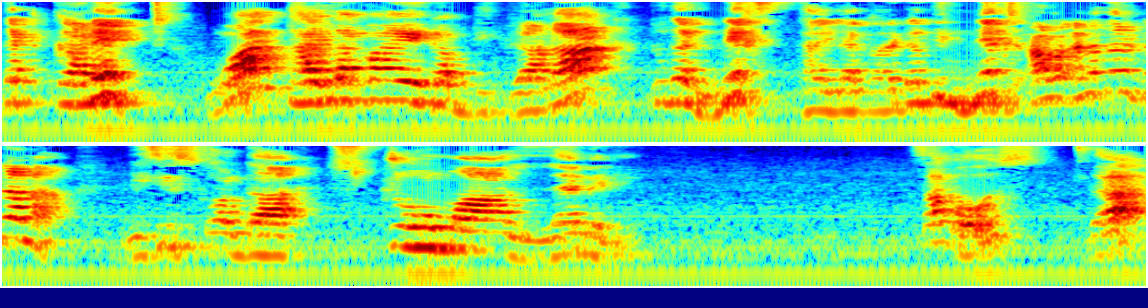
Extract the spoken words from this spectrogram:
that connect one thylakoid of the grana to the next thylakoid of the next another grana. This is called the stroma lamellae. Suppose the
